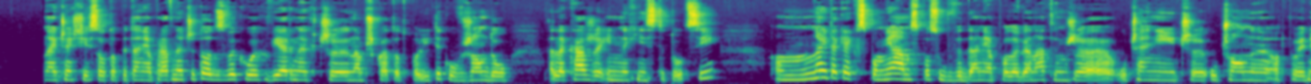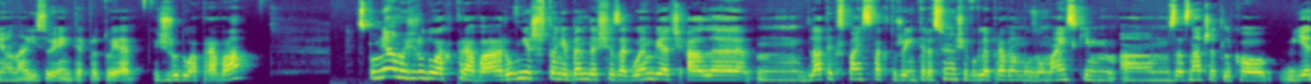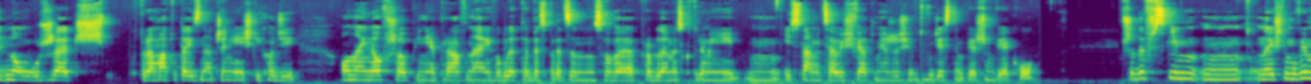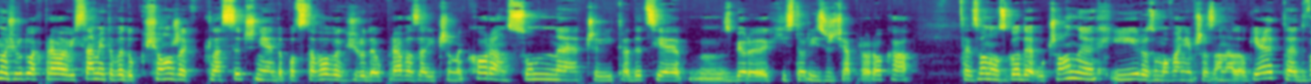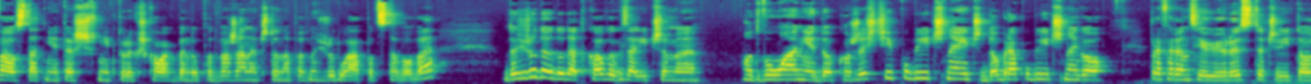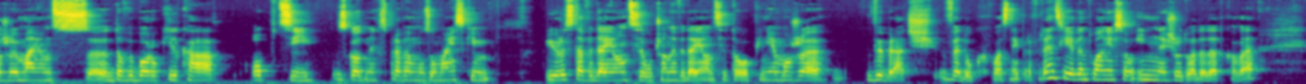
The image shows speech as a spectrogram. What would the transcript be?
Najczęściej są to pytania prawne, czy to od zwykłych wiernych, czy na przykład od polityków, rządu, lekarzy, innych instytucji. Um, no i tak jak wspomniałam, sposób wydania polega na tym, że uczeni czy uczony odpowiednio analizuje, interpretuje źródła prawa, Wspomniałam o źródłach prawa, również w to nie będę się zagłębiać, ale mm, dla tych z Państwa, którzy interesują się w ogóle prawem muzułmańskim, um, zaznaczę tylko jedną rzecz, która ma tutaj znaczenie, jeśli chodzi o najnowsze opinie prawne i w ogóle te bezprecedensowe problemy, z którymi um, islam i cały świat mierzy się w XXI wieku. Przede wszystkim, mm, no jeśli mówimy o źródłach prawa w islamie, to według książek klasycznie do podstawowych źródeł prawa zaliczymy Koran, Sunnę, czyli tradycje, mm, zbiory historii z życia proroka, tak zwaną zgodę uczonych i rozumowanie przez analogię. Te dwa ostatnie też w niektórych szkołach będą podważane, czy to na pewno źródła podstawowe. Do źródeł dodatkowych zaliczymy odwołanie do korzyści publicznej czy dobra publicznego, preferencje jurysty, czyli to, że mając e, do wyboru kilka opcji zgodnych z prawem muzułmańskim, jurysta wydający, uczony wydający tą opinię może wybrać według własnej preferencji, ewentualnie są inne źródła dodatkowe.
